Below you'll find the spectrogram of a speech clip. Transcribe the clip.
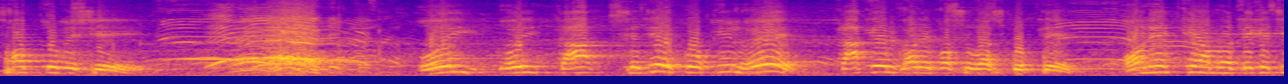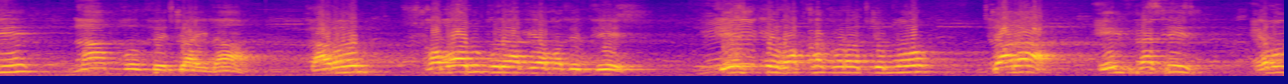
ছদ্মবেশে। ওই ওই কাক সেজে কোকিল হয়ে কাকের ঘরে বসবাস করতে, অনেককে আমরা দেখেছি, নাম বলতে চাই না। কারণ সবার উপরে আগে আমাদের দেশ। দেশকে রক্ষা করার জন্য যারা এই ফ্যাসিস্ট এবং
